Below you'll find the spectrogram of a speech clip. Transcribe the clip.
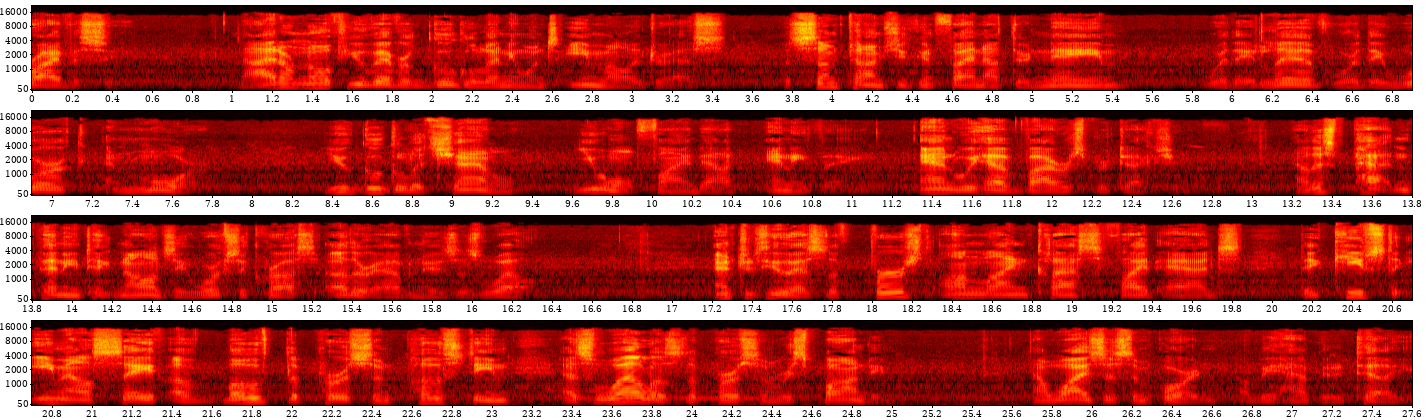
Privacy. Now, I don't know if you've ever Googled anyone's email address, but sometimes you can find out their name, where they live, where they work, and more. You Google a channel, you won't find out anything. And we have virus protection. Now this patent pending technology works across other avenues as well. EnterTo has the first online classified ads that keeps the email safe of both the person posting as well as the person responding. Now why is this important? I'll be happy to tell you.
